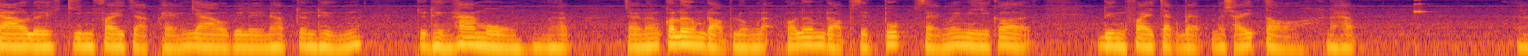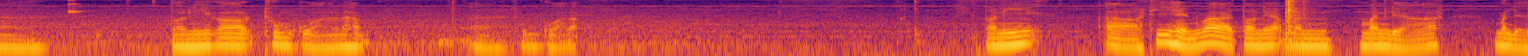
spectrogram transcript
ยาวเลยกินไฟจากแผงยาวไปเลยนะครับ จนถึงจนถึง5โมงนะครับ จากนั้นก็เริ่มดรอปลงละพอเริ่มดรอปเสร็จปุ๊บแสงไม่มีก็ดึงไฟจากแบตมาใช้ต่อนะครับอตอนนี้ก็ทุ่มกว่าแล้วนะครับทุ่มกว่าแล้วตอนนี้ที่เห็นว่าตอนเนี้ยมันมันเหลือ มันเหลือ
